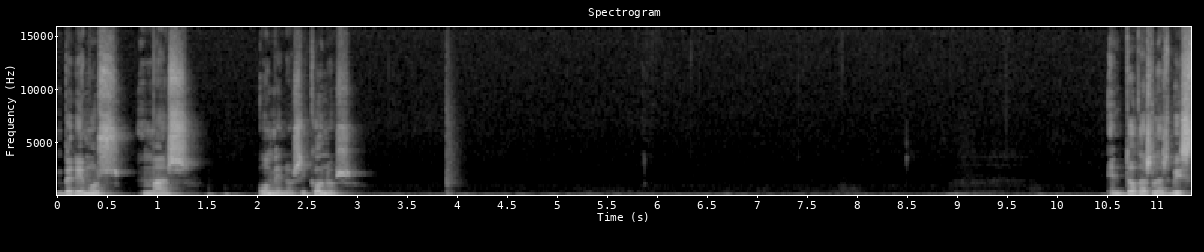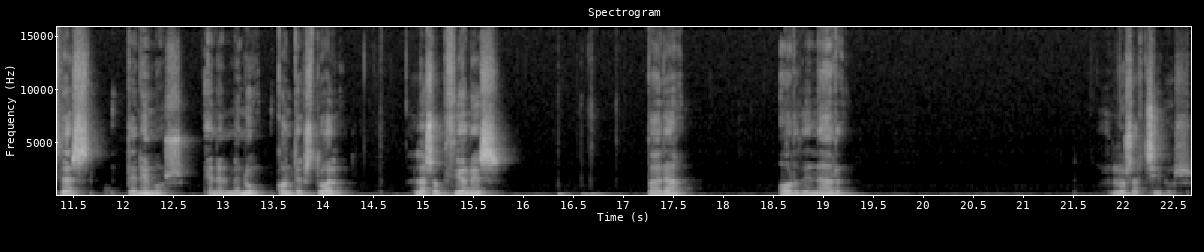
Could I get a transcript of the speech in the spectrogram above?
veremos más o menos iconos. En todas las vistas tenemos en el menú contextual las opciones para ordenar los archivos.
